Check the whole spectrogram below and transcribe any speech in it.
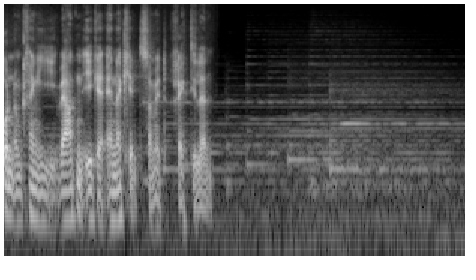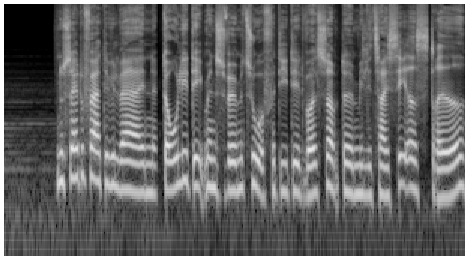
rundt omkring i verden ikke er anerkendt som et rigtigt land. Nu sagde du før, at det ville være en dårlig idé med en svømmetur, fordi det er et voldsomt øh, militariseret stræde.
